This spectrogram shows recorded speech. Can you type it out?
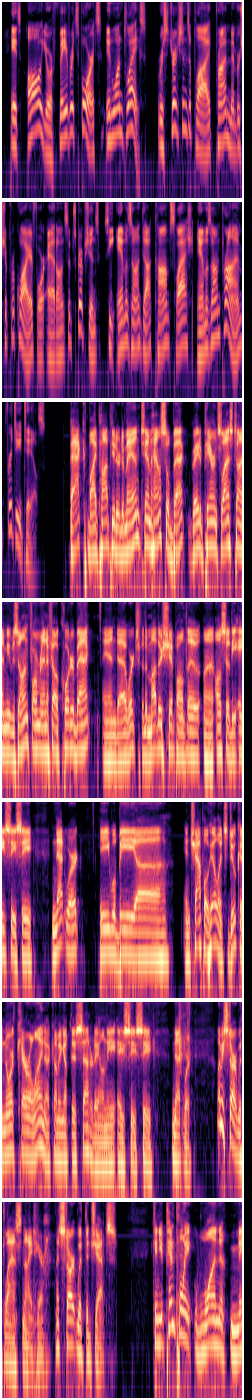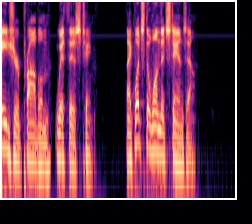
It's all your favorite sports in one place. Restrictions apply. Prime membership required for add-on subscriptions. See Amazon.com slash Amazon Prime for details. Back by popular demand, Tim Hasselbeck. Great appearance last time he was on, former NFL quarterback, and uh, works for the mothership, although uh, also the ACC network. He will be uh, in Chapel Hill. It's Duke in North Carolina coming up this Saturday on the ACC network. Let me start with last night here. Let's start with the Jets. Can you pinpoint one major problem with this team? Like, what's the one that stands out?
